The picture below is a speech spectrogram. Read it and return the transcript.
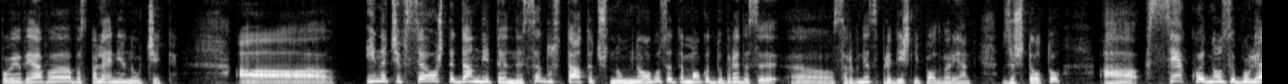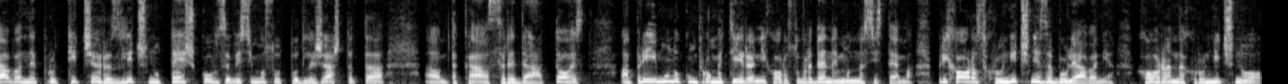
появява възпаление на очите. А, Иначе все още данните не са достатъчно много, за да могат добре да се а, сравнят с предишни подварианти. Защото а, всяко едно заболяване протича различно тежко в зависимост от подлежащата а, така среда. Тоест, а при имунокомпрометирани хора с увредена имунна система, при хора с хронични заболявания, хора на хронично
